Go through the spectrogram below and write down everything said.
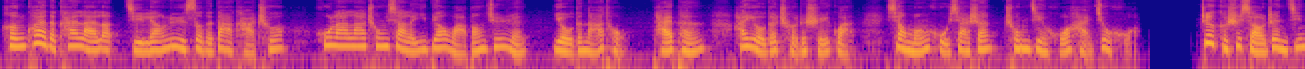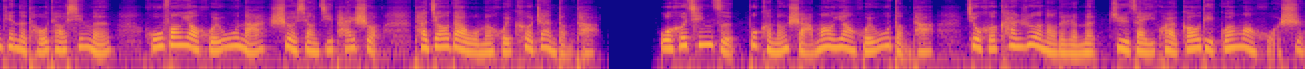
很快的开来了几辆绿色的大卡车，呼啦啦冲下了一标佤邦军人，有的拿桶抬盆，还有的扯着水管，像猛虎下山冲进火海救火。这可是小镇今天的头条新闻。胡芳要回屋拿摄像机拍摄，他交代我们回客栈等他。我和青子不可能傻冒样回屋等他，就和看热闹的人们聚在一块高地观望火势。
